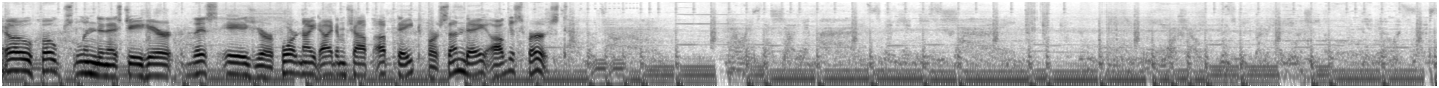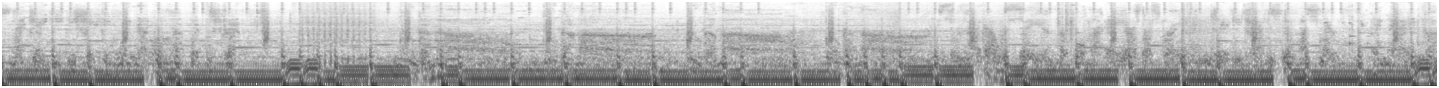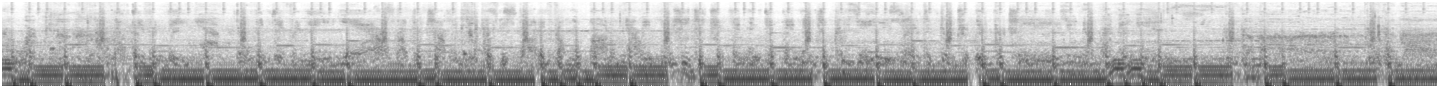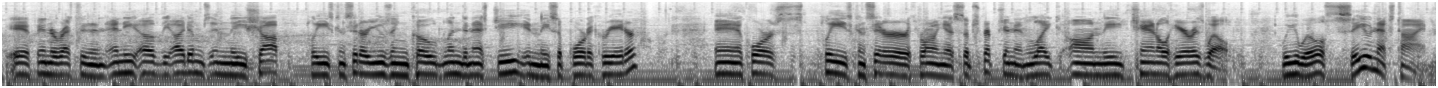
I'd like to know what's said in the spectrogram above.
Hello folks, Lyndon SG here. This is your Fortnite item shop update for Sunday, August 1st. If interested in any of the items in the shop, please consider using code LyndonSG in the support a creator. And of course, please consider throwing a subscription and like on the channel here as well. We will see you next time.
